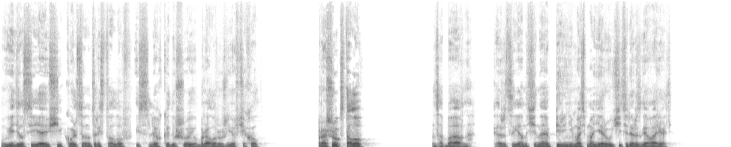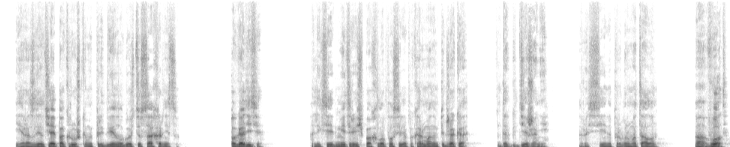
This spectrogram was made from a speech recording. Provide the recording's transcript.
увидел сияющие кольца внутри стволов и с легкой душой убрал ружье в чехол. Прошу к столу!» Забавно. Кажется, я начинаю перенимать манеру учителя разговаривать. Я разлил чай по кружкам и придвинул гостю сахарницу. «Погодите!» Алексей Дмитриевич похлопал себя по карманам пиджака. «Да где же они?» Рассеянно пробормотал он. «А, вот!»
